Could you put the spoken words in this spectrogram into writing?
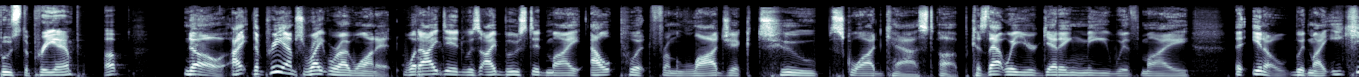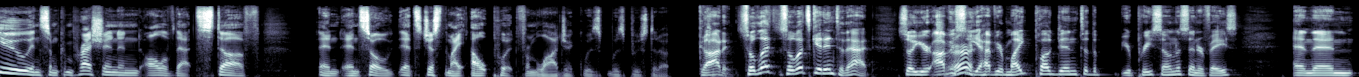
boost the preamp up? No, I the preamp's right where I want it. What I did was I boosted my output from Logic to Squadcast up because that way you're getting me with my, you know, with my EQ and some compression and all of that stuff, and and so it's just my output from Logic was was boosted up. Got it. So let's so let's get into that. So you're obviously Sure. you have your mic plugged into the your PreSonus interface, and then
